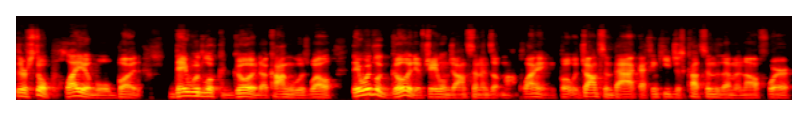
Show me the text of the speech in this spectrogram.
they're still playable, but they would look good. Okongwu as well. They would look good if Jalen Johnson ends up not playing. But with Johnson back, I think he just cuts into them enough where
